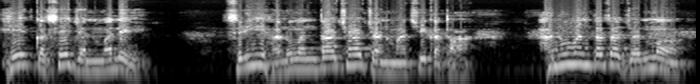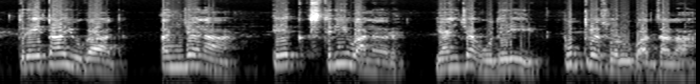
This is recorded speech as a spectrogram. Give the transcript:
हे कसे जन्मले? श्री हनुमंताच्या जन्माची कथा. हनुमंताचा जन्म त्रेतायुगात अंजना एक स्त्री वानर यांच्या उदरी पुत्र स्वरूपात झाला.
